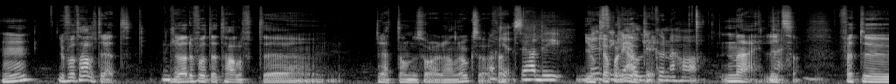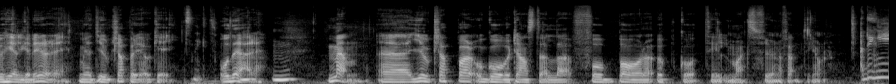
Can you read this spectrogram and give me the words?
Mm, du får ett halvt rätt. Okej. Du hade fått ett halvt eh, rätt om du svarade det andra också. Okej, att, så jag hade basically aldrig okej. kunnat ha nej, lite Nej. så. För att du helgarderar dig med att julklappar är okej. snyggt. Och det är det. Mm. Men eh, julklappar och gåvor till anställda får bara uppgå till max 450 kronor. Det är en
